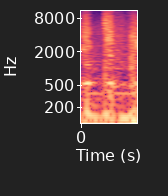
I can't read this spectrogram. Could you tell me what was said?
you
